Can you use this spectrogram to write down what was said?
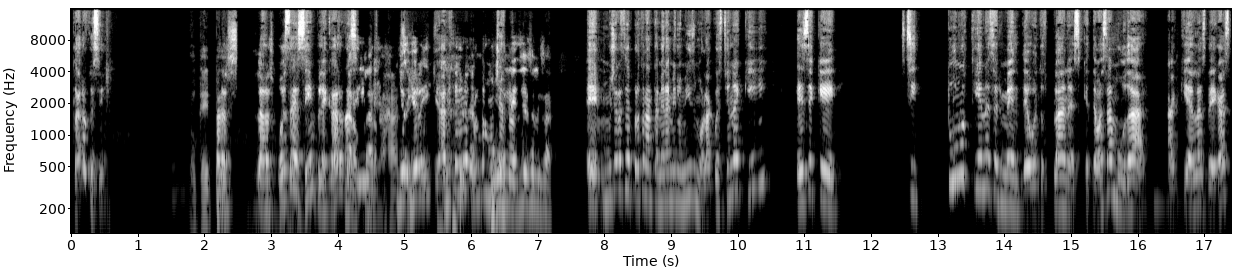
Claro que sí. Ok, pues, la respuesta es simple, claro que sí. yo, yo le, a mí también me preguntan muchas veces. Días, Elisa. Eh, muchas veces me preguntan también a mí lo mismo. La cuestión aquí es de que si tú no tienes en mente o en tus planes que te vas a mudar aquí a Las Vegas,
